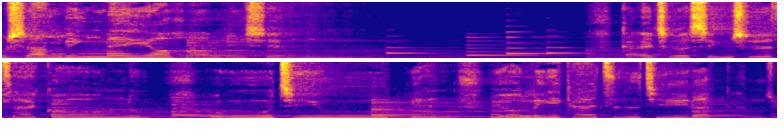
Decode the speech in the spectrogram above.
忧伤并没有好一些，开车行驶在公路，无际无边，有离开自己的感觉。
